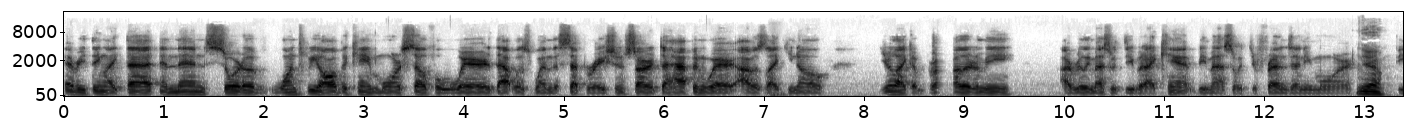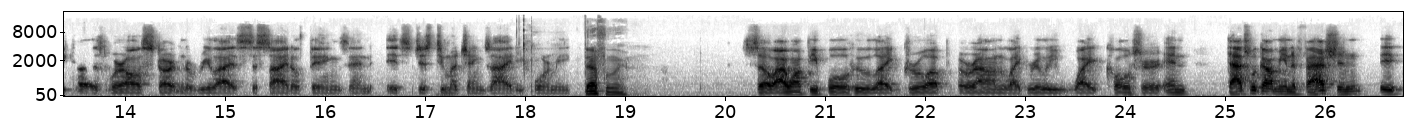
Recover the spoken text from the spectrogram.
everything like that, and then sort of once we all became more self-aware, that was when the separation started to happen. Where I was like, you know, you're like a brother to me. I really mess with you, but I can't be messing with your friends anymore. Yeah. Because we're all starting to realize societal things and it's just too much anxiety for me. Definitely. So I want people who like grew up around like really white culture, and that's what got me into fashion. It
